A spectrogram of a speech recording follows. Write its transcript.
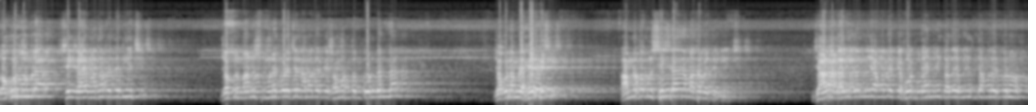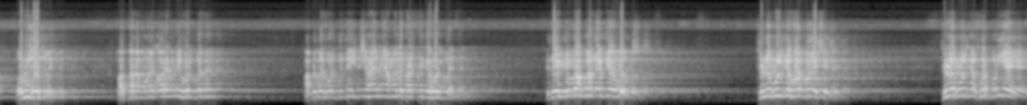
তখন আমরা সেই রায় মাথা পেতে নিয়েছি। যখন মানুষ মনে করেছেন আমাদেরকে সমর্থন করবেন না, যখন আমরা হেরেছি, আমরা তখন সেই রায় মাথা পেতে নিয়েছি। যারা গালিগঞ্জে আমাদেরকে ভোট দেননি, তাদের বিরুদ্ধে আমাদের কোনো অভিযোগ নেই। আপনারা মনে করেননি ভোট দেবেন? আপনাদের ভোট দিতে ইচ্ছে হয়নি, আমাদের প্রার্থীকে ভোট দেন। কিন্তু এইটুকু আপনাদেরকেও বলছি। তৃণমূলকে ভোট দিয়েছিলেন। তৃণমূলকে ভোট দিয়ে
